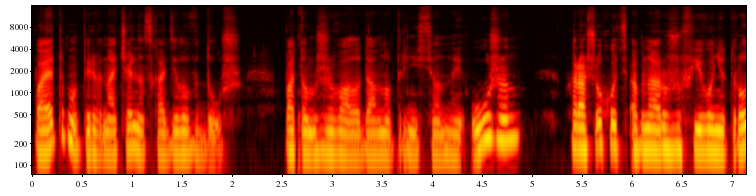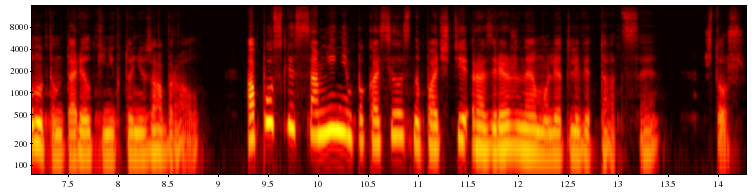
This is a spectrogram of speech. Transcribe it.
поэтому первоначально сходила в душ. Потом сживала давно принесенный ужин. Хорошо, хоть обнаружив его нетронутым, тарелки никто не забрал. А после с сомнением покосилась на почти разряженный амулет левитации. Что ж,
